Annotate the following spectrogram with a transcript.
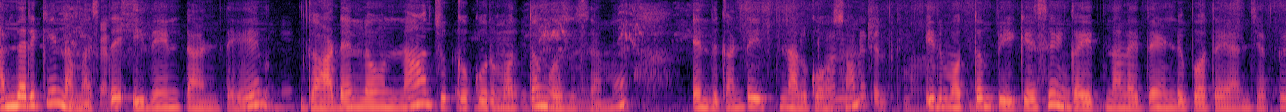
అందరికీ నమస్తే. ఇదేంటంటే గార్డెన్లో ఉన్న చుక్క కూర మొత్తం కోసేసాము. ఎందుకంటే ఇత్తనాల కోసం. ఇది మొత్తం పీకేసి ఇంకా ఇత్తనాలు అయితే ఎండిపోతాయి అని చెప్పి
